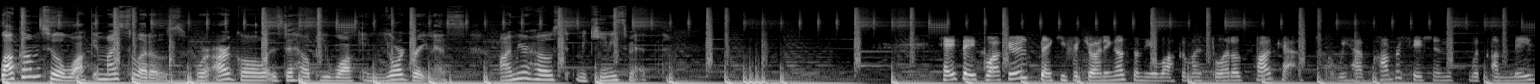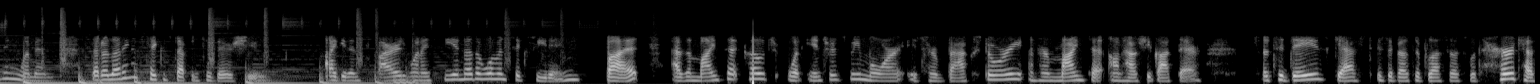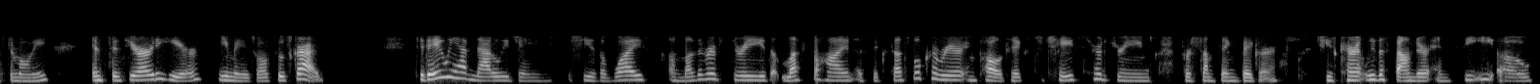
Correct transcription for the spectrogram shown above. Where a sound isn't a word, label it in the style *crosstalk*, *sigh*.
Welcome to A Walk in My Stilettos, where our goal is to help you walk in your greatness. I'm your host, Makini Smith. Hey, Faith Walkers. Thank you for joining us on the A Walk in My Stilettos podcast, where we have conversations with amazing women that are letting us take a step into their shoes. I get inspired when I see another woman succeeding, but as a mindset coach, what interests me more is her backstory and her mindset on how she got there. So today's guest is about to bless us with her testimony. And since you're already here, you may as well subscribe. Today we have Natalie James. She is a wife, a mother of three that left behind a successful career in politics to chase her dreams for something bigger. She's currently the founder and CEO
